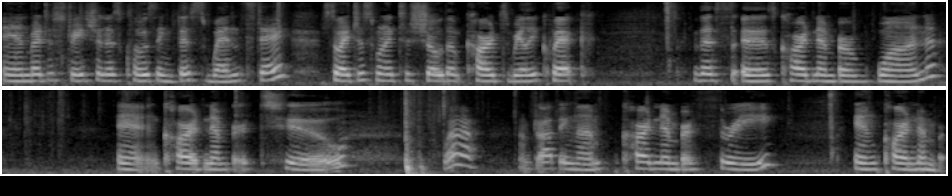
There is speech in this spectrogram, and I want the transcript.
and registration is closing this Wednesday. So I just wanted to show the cards really quick. This is card number one and card number two. Wow, I'm dropping them. Card number three and card number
